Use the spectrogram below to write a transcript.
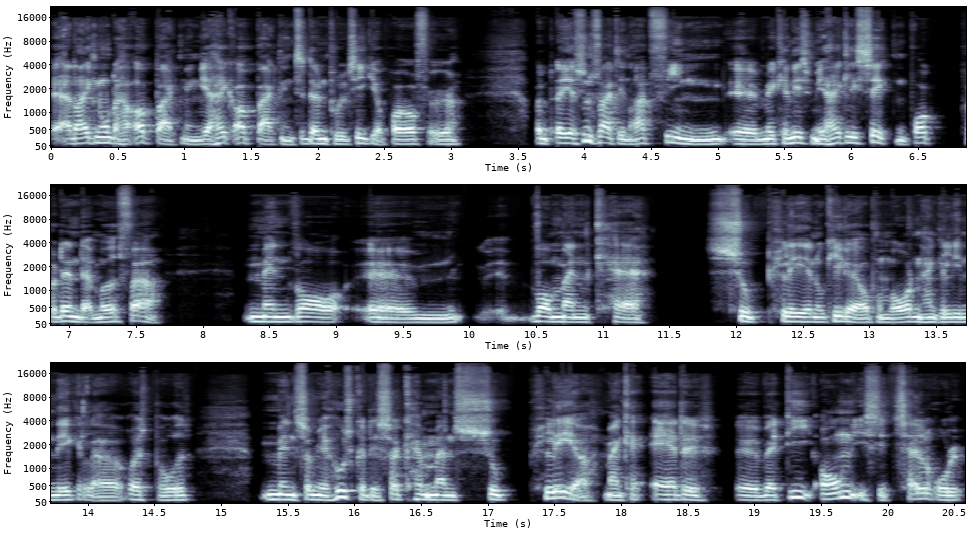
er der ikke nogen, der har opbakning. Jeg har ikke opbakning til den politik, jeg prøver at føre. Og, og jeg synes faktisk, det er en ret fin øh, mekanisme. Jeg har ikke lige set den brugt på den der måde før, men hvor, øh, hvor man kan supplere, nu kigger jeg over på Morten, han kan lige nikke eller ryste på hovedet, men som jeg husker det, så kan man supplere, man kan adde øh, værdi oven i sit talrul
